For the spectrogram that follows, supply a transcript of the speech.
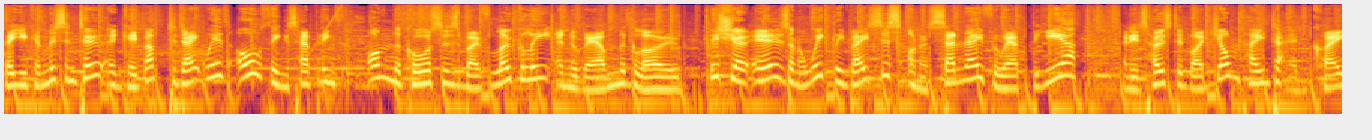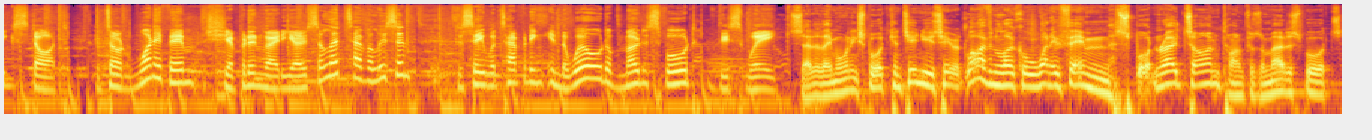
that you can listen to and keep up to date with all things happening on the courses both locally and around the globe. This show airs on a weekly basis on a Saturday throughout the year and is hosted by John Painter and Craig Stott. It's on 1FM Shepparton Radio, so let's have a listen to see what's happening in the world of motorsport this week. Saturday morning sport continues here at Live and Local 1FM Sport and Road Time. Time for some motorsports.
